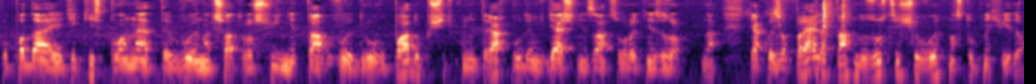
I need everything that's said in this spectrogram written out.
попадають якісь планети в Накшатру Рошвіні та в другу паду, пишіть в коментарях, будемо вдячні за зворотній зв'язок. Да. Дякую за перегляд та до зустрічі в наступних відео.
